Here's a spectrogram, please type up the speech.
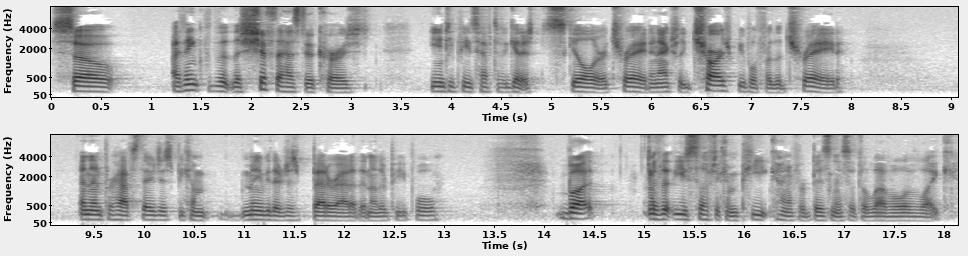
So, I think the the shift that has to occur is ENTPs have to get a skill or a trade and actually charge people for the trade. And then perhaps they just become maybe they're just better at it than other people. But you still have to compete kind of for business at the level of like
